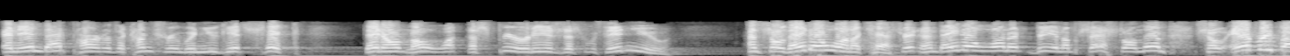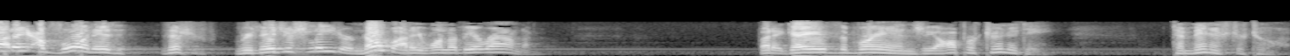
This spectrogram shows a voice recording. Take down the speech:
And in that part of the country, when you get sick, they don't know what the spirit is that's within you. And so they don't want to catch it, and they don't want it being obsessed on them. So everybody avoided this religious leader. Nobody wanted to be around him. But it gave the Brands the opportunity to minister to them.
